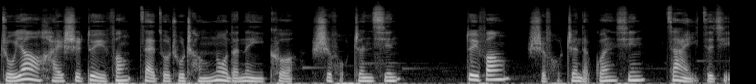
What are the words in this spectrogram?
主要还是对方在做出承诺的那一刻是否真心，对方是否真的关心在意自己。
